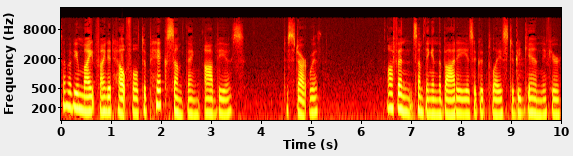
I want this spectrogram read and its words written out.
Some of you might find it helpful to pick something obvious to start with. Often, something in the body is a good place to begin if you're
